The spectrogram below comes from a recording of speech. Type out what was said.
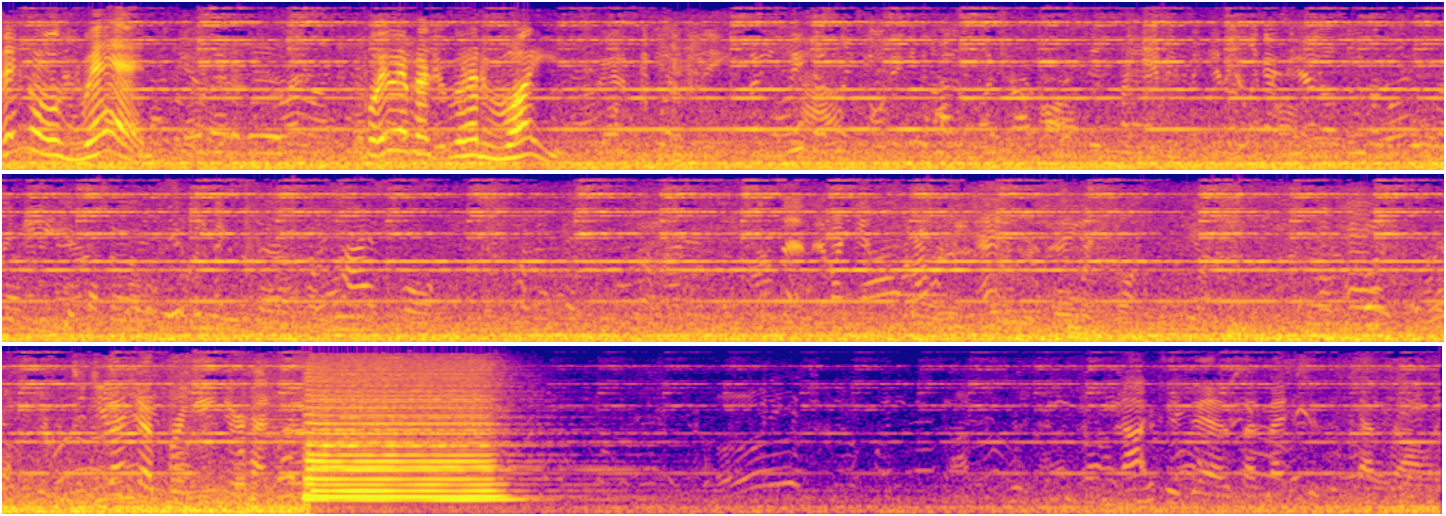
Signal's red. We have that red white? This, I to the pep rally.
